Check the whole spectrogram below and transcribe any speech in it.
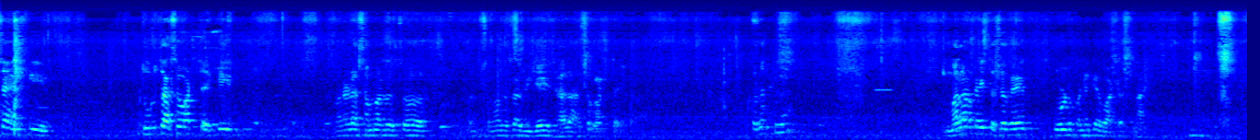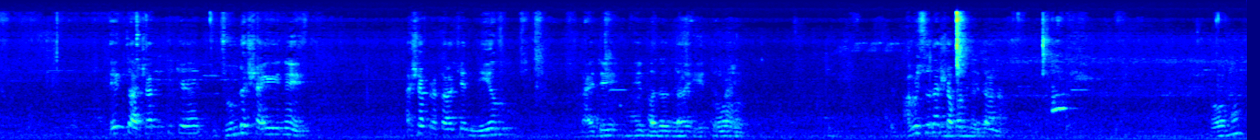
असं आहे की तूर्त असं वाटतंय की मराठा समाजाचं समाजाचा विजय झाला असं वाटतंय. परंतु मला काही तसं काही पूर्णपणे काही वाटत नाही. एक तर अशा रीतीचे झुंडशाहीने अशा प्रकारचे नियम कायदे हे बदलता येत नाही. आम्ही सुद्धा शपथ घेताना हो मग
